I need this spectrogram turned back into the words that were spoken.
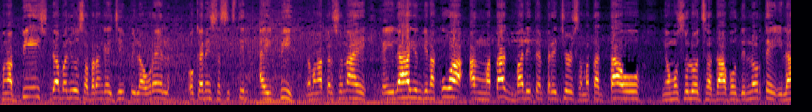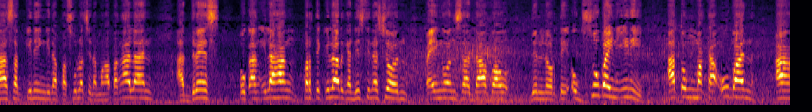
mga BHW sa Barangay JP Laurel o kanin sa 16 IB nga mga personahe kay ilaha yung ginakuha ang matag body temperature sa matag tao nga mosulod sa Davao del Norte. Ilahasab kining ginapasulat sila mga pangalan, address ug ang ilahang partikular nga destinasyon paingon sa Davao del Norte ug subay niini atong makauban ang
